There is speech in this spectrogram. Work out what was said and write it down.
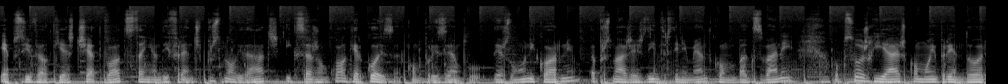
É possível que estes chatbots tenham diferentes personalidades e que sejam qualquer coisa, como por exemplo, desde um unicórnio a personagens de entretenimento como Bugs Bunny ou pessoas reais como o empreendedor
